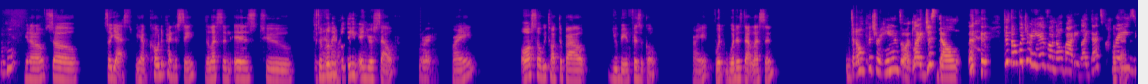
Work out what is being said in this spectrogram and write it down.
Mhm. you know. So so yes, we have codependency. The lesson is to to really believe in yourself, Right. right? Also, we talked about you being physical, right? What what is that lesson? Don't put your hands on like just don't. just don't put your hands on nobody. Like that's Okay. crazy.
